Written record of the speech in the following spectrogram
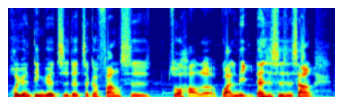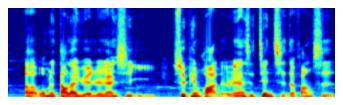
会员订阅制的这个方式做好了管理，但是事实上。呃，我们的导览员仍然是以碎片化的，仍然是兼职的方式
